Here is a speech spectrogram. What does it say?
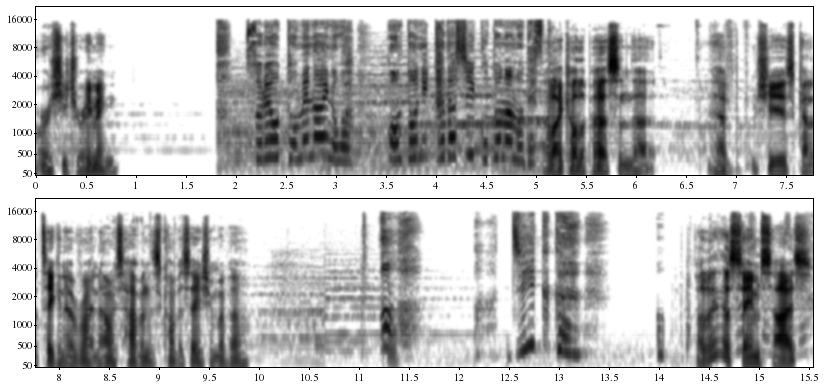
or is she dreaming? I like how the person that she is kind of taking over right now is having this conversation with her. Are they the same size?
